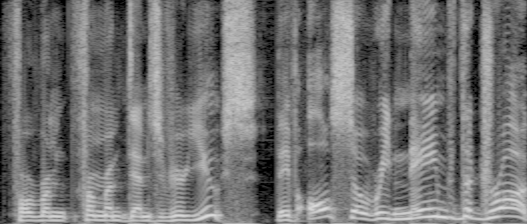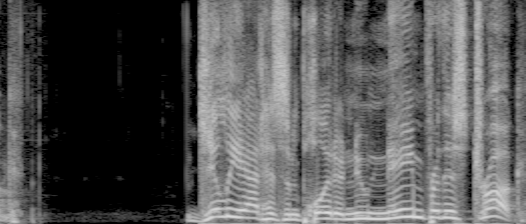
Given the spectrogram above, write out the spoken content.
for, from remdesivir use. They've also renamed the drug. Gilead has employed a new name for this drug.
